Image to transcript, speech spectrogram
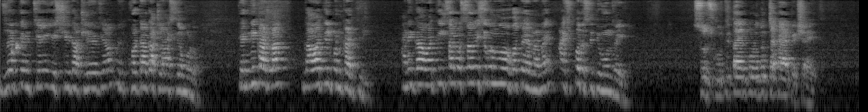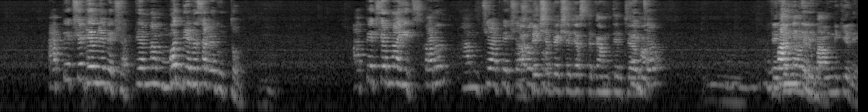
जर त्यांच्या एससी दाखल्याच्या म्हणजे खोटा दाखला असल्यामुळं. त्यांनी काढला गावातील पण काढतील. आणि गावातील साधा सदस्य पण होता येणार नाही अशी परिस्थिती होऊन जाईल. संस्कृती ताईंकडून तुमच्या काय अपेक्षा आहेत? अपेक्षा ठेवण्यापेक्षा त्यांना मत देणं सगळ्यात उत्तम. अपेक्षा नाहीच कारण आमची अपेक्षा अपेक्षापेक्षा जास्त काम त्यांच्या त्यांच्या हम्म. बांधणी त्यांच्या नावाने केलेली. भावनी केले.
